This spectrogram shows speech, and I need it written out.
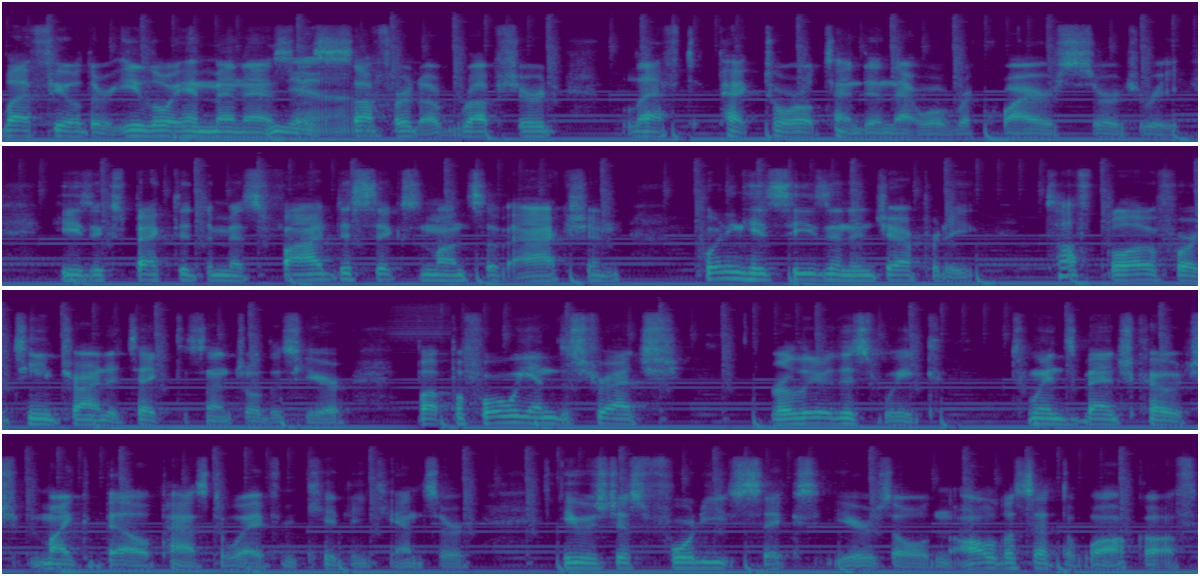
left fielder Eloy Jimenez Yeah. has suffered a ruptured left pectoral tendon that will require surgery. He's expected to miss five to six months of action, putting his season in jeopardy. Tough blow for a team trying to take the Central this year. But before we end the stretch, earlier this week, Twins bench coach Mike Bell passed away from kidney cancer. He was just 46 years old, and all of us at the walk off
